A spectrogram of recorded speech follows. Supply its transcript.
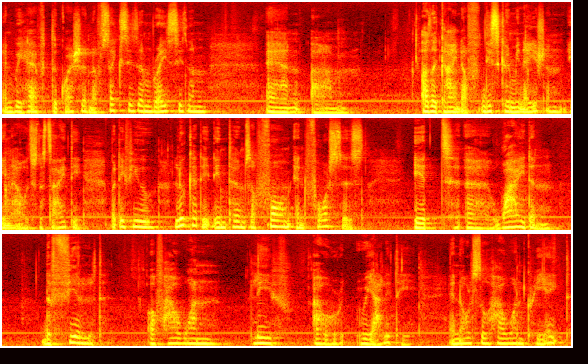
And we have the question of sexism, racism, and um, other kind of discrimination in our society. But if you look at it in terms of form and forces, it uh, widens the field of how one live our reality and also how one create.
